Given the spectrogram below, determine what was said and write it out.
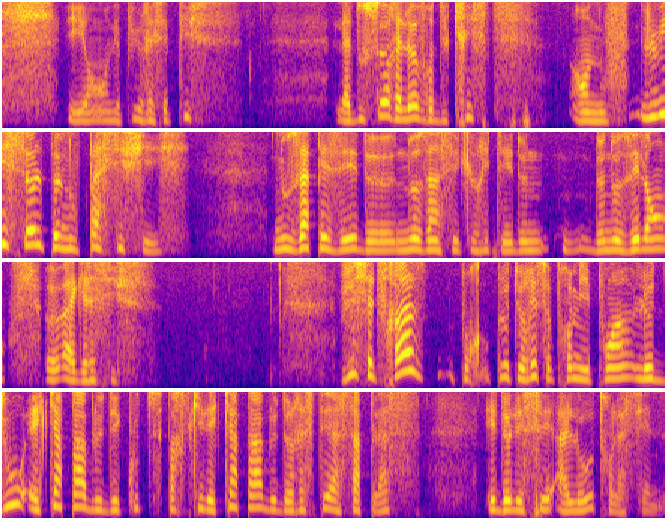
Et on est plus réceptif. La douceur est l'œuvre du Christ en nous. Lui seul peut nous pacifier, nous apaiser de nos insécurités, de, nos élans euh, agressifs. Juste cette phrase pour clôturer ce premier point. Le doux est capable d'écoute parce qu'il est capable de rester à sa place et de laisser à l'autre la sienne.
